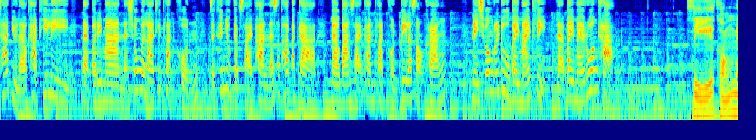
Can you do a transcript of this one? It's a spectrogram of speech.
ชาติอยู่แล้วค่ะพี่ลี แต่ปริมาณและช่วงเวลาที่ผลัดขน จะขึ้นอยู่กับสายพันธุ์และสภาพอากาศ แมวบางสายพันธุ์ผลัดขนปีละสองครั้ง ในช่วงฤดูใบไม้ผลิและใบไม้ร่วงค่ะ สีของแม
